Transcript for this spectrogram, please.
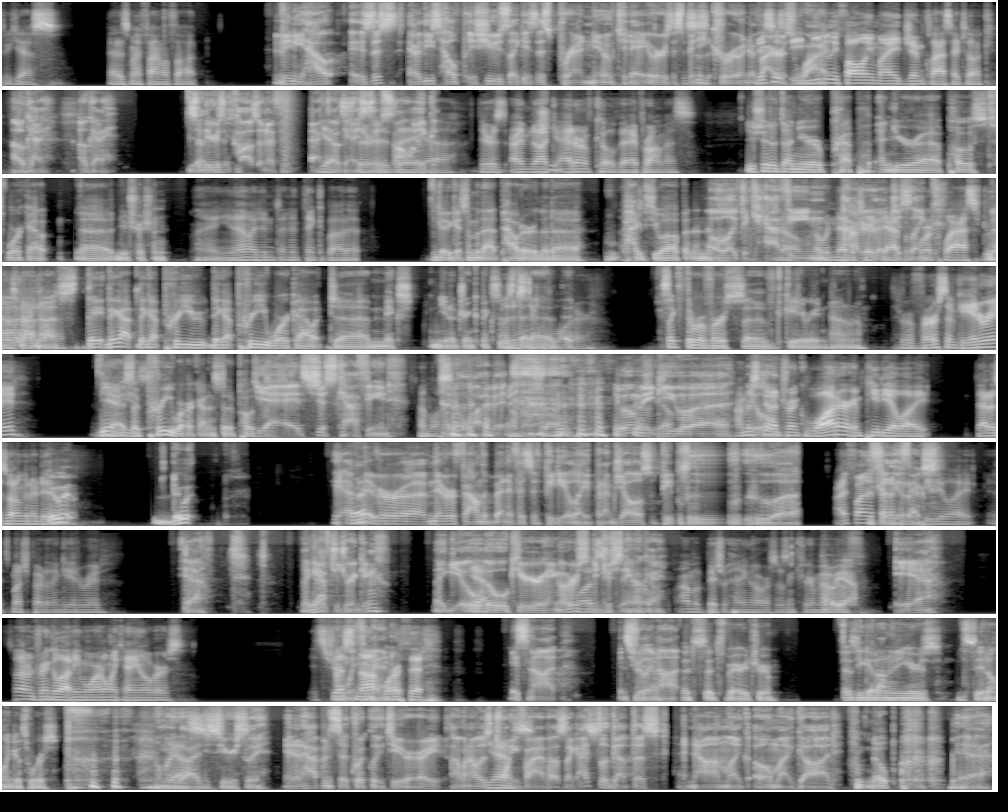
Yes, that is my final thought. Vinny, how is this? Are these health issues like, is this brand new today or is this, This been is- a coronavirus? This is Why? immediately following my gym class I took. Okay. Okay. So Yeah, there's a cause and effect. Yes, okay. there so is not a. like, uh, there's. I'm not. I don't have COVID. I promise. You should have done your prep and your uh, post workout uh, nutrition. I, you know, I didn't. I didn't think about it. You got to get some of that powder that uh, hypes you up, and then that, oh, like the caffeine no, I would never take that that before like, class. no, no, no. class. They they got they got pre they got pre workout uh, mixed you know drink I'll mixes just that, stick uh, with that- water. it's like the reverse of Gatorade. I don't know. The reverse of Gatorade. Yeah, it's like pre workout instead of post. Yeah, it's just caffeine. I'm all Like set. a lot of it. I'm all set. It will make you. Uh, I'm just it'll- gonna drink water and Pedialyte. That is what I'm gonna do. Do it. Do it. Yeah, I've Alright. never, uh, I've never found the benefits of Pedialyte, but I'm jealous of people who, who, uh, I find the feel the benefit of effects. Pedialyte. It's much better than Gatorade. yeah, like Yeah. after drinking, like it, will Yeah. it will cure your hangovers. Well, Interesting. you Okay. I'm a bitch with hangovers, so it doesn't cure me. Oh, yeah. enough. Yeah. That's why I don't drink a lot anymore. I don't like hangovers. It's just with you, not worth it. It's not. It's really Yeah, not. It's it's very true. As you get on in years, it's, it only gets worse. Oh my god, seriously. And it happens so quickly too, right? Uh, When I was Yes. 25, I was like, I still got this, and now I'm like, oh my god. nope. Yeah.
